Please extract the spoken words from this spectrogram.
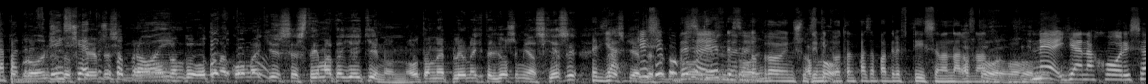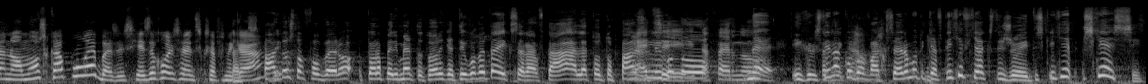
να Τον πρώην σου παντρευτεί, το σκέφτεσαι σκέφτεσαι τον μόνο πρώην. όταν, το- όταν Έχει ακόμα τελειώσει. έχεις αισθήματα για εκείνον. Όταν ε, πλέον έχει τελειώσει μια σχέση, Παιδιά, δεν και σκέφτεσαι εσύ τον που Δεν πρώην. σκέφτεσαι τον πρώην σου, Αυτό. Δημήτρη, όταν πας να παντρευτείς έναν άλλον Αυτό, άνθρωπο. αυτό. Ναι, για να χώρισαν όμως κάπου έμπαζε η σχέση. Δεν χώρισαν έτσι ξαφνικά. Εντάξει. Πάντως το φοβερό, τώρα περιμένετε τώρα γιατί εγώ δεν τα ήξερα αυτά, αλλά το, το πας Έτσι, λίγο το. τα φέρνω Ναι, η Χριστίνα ξαφνικά. Κοντοβά ξέραμε ότι και αυτή είχε φτιάξει τη ζωή της και είχε σχέση.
